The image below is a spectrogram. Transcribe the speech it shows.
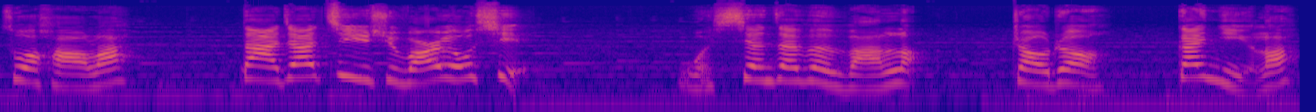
坐好了，大家继续玩游戏。我现在问完了。”赵正，该你了。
